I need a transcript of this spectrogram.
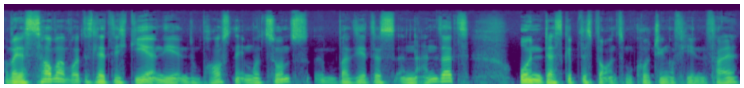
aber das Zauberwort ist letztlich, geh in die, du brauchst einen emotionsbasiertes Ansatz und das gibt es bei uns im Coaching auf jeden Fall.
